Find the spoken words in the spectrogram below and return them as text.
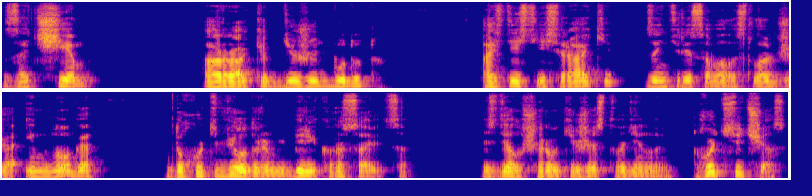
Зачем? А раки где жить будут? А здесь есть раки? заинтересовалась Ладжа. «И много?» «Да хоть ведрами бери, красавица!» Сделал широкий жест водяной. «Хоть сейчас.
